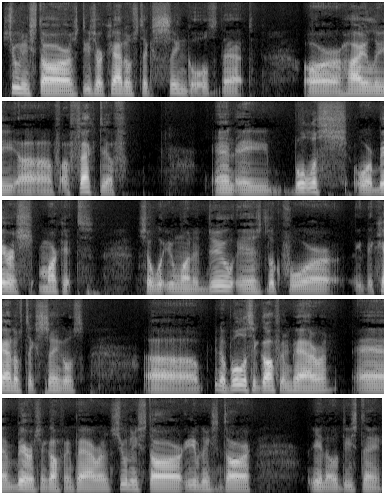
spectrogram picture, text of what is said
shooting stars. These are candlestick singles that are highly uh, effective in a bullish or bearish market. So what you want to do is look for the candlestick singles, uh, you know, bullish engulfing pattern and bearish engulfing pattern, shooting star, evening star, you know, these things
